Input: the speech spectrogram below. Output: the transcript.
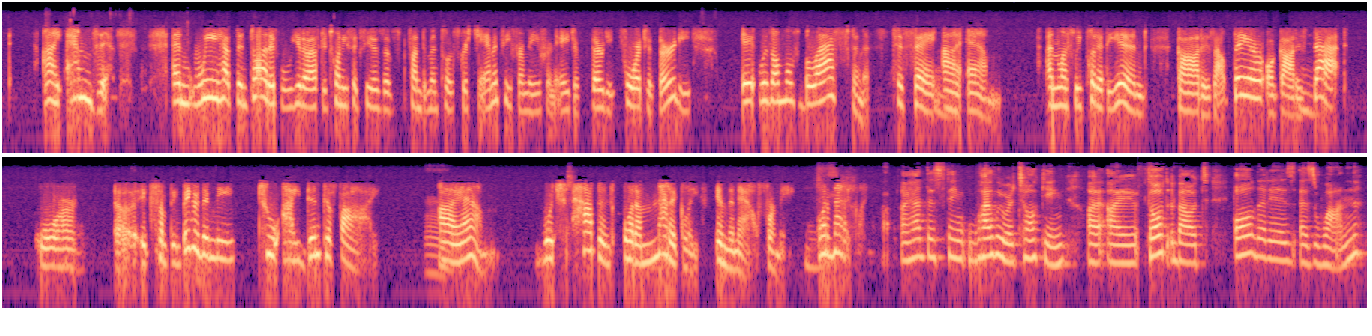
I am this. And we have been taught, if you know, after 26 years of fundamentalist Christianity for me, from the age of 34 to 30, it was almost blasphemous to say mm. I am unless we put at the end, God is out there, or God is mm. that, or uh, it's something bigger than me, to identify mm. I am, which happens automatically in the now for me. Mm. Automatically. I had this thing while we were talking, I, I thought about all that is as one,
